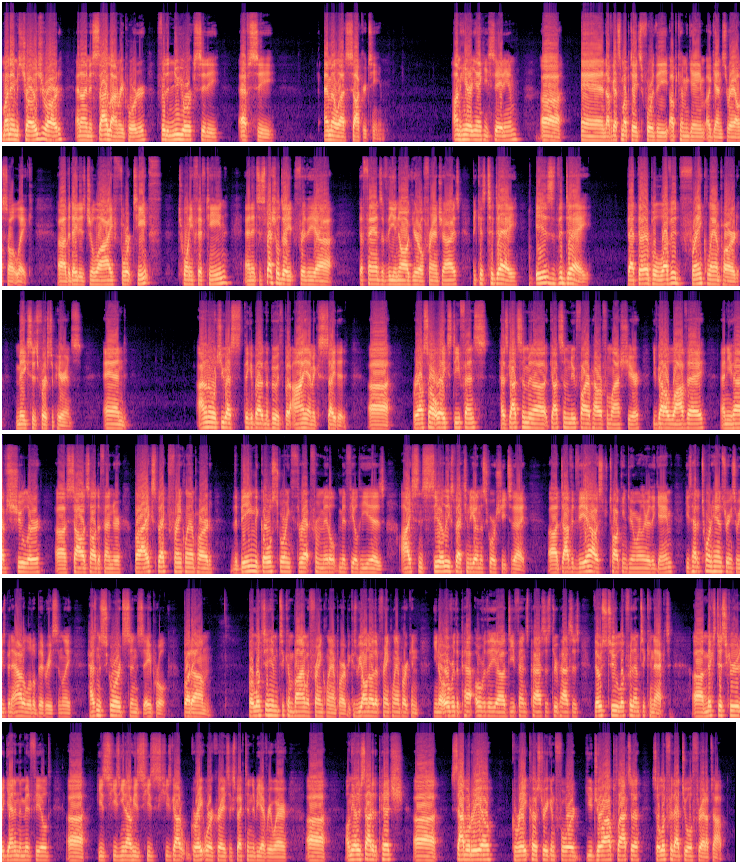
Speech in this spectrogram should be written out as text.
My name is Charlie Gerard, and I'm a sideline reporter for the New York City FC MLS soccer team. I'm here at Yankee Stadium, uh, and I've got some updates for the upcoming game against Real Salt Lake. Uh, the date is July 14th, 2015, and it's a special date for the uh, the fans of the inaugural franchise because today is the day that their beloved Frank Lampard makes his first appearance. And I don't know what you guys think about in the booth, but I am excited. Uh, Real Salt Lake's defense has got some uh, got some new firepower from last year. You've got Olave and you have Schuler, uh, solid, solid defender. But I expect Frank Lampard, the being the goal scoring threat from middle midfield he is, I sincerely expect him to get on the score sheet today. Uh, David Villa, I was talking to him earlier the game. He's had a torn hamstring, so he's been out a little bit recently. Hasn't scored since April, but um, but look to him to combine with Frank Lampard because we all know that Frank Lampard can, you know, over the pa- over the uh, defense passes, through passes. Those two, look for them to connect. Uh, Mix Diskerud again in the midfield. Uh, he's he's you know he's he's he's got great work rates. Expect him to be everywhere. Uh, on the other side of the pitch, uh, Saborio, great Costa Rican forward. You Joao Plata. So look for that dual threat up top.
